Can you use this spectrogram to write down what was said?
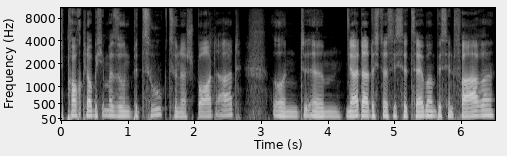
ich brauche, glaube ich, immer so einen Bezug zu einer Sportart. Und ähm, ja, dadurch, dass ich jetzt selber ein bisschen fahre,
